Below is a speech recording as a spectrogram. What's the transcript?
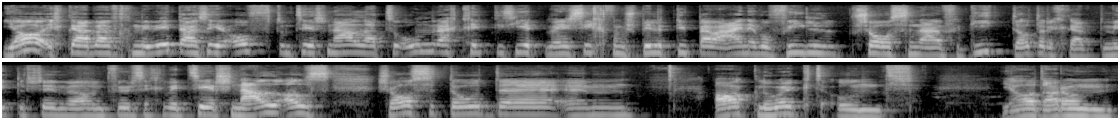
ja, ich glaube einfach, man wird auch sehr oft und sehr schnell auch zu Unrecht kritisiert. Man ist sicher vom Spielertyp auch einer, der viele Chancen auch vergibt, oder? Ich glaube, der Mittelstürmer an und für sich wird sehr schnell als Chancentod äh, ähm, angeschaut und ja, darum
